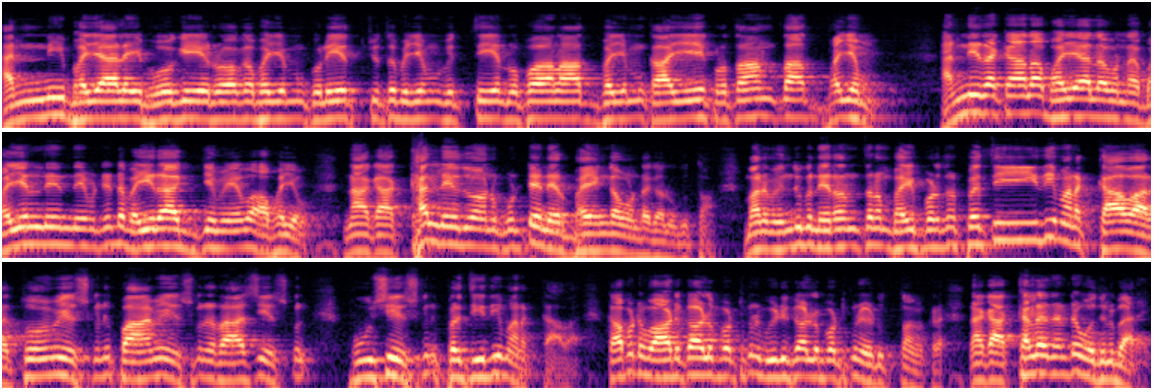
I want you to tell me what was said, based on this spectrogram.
అన్ని భయాలై భోగే రోగ భయం కులేత్యుత భయం విత్తే నృపాలాద్భయం కాయే కృతాంతాత్ భయం అన్ని రకాల భయాలు ఉన్నాయి. భయం లేనిది ఏమిటంటే వైరాగ్యమేవ అభయం. నాకు అక్కర్లేదు అనుకుంటే నిర్భయంగా ఉండగలుగుతాం. మనం ఎందుకు నిరంతరం భయపడుతున్నాం? ప్రతిదీ మనకు కావాలి. తోమి వేసుకుని పామి వేసుకుని రాసి వేసుకుని పూసి వేసుకుని ప్రతిదీ మనకు కావాలి. కాబట్టి వాడి కాళ్ళు పట్టుకుని వీడి కాళ్ళు పట్టుకుని ఎడుగుతాం ఇక్కడ. నాకు అక్కర్లేదంటే వదిలిబారాయి.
